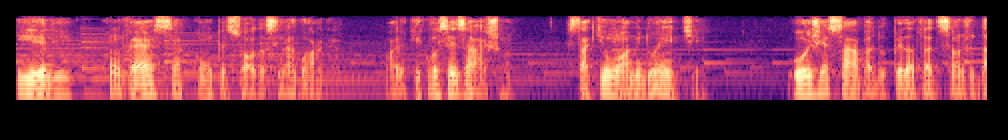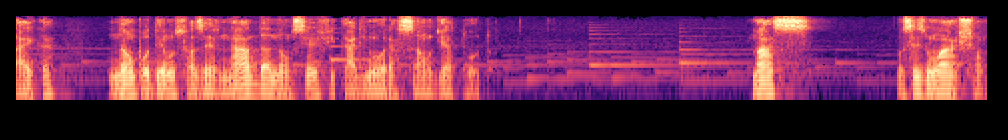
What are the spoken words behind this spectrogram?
E ele conversa com o pessoal da sinagoga. Olha, o que vocês acham? Está aqui um homem doente. Hoje é sábado, pela tradição judaica, não podemos fazer nada a não ser ficar em oração o dia todo. Mas vocês não acham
